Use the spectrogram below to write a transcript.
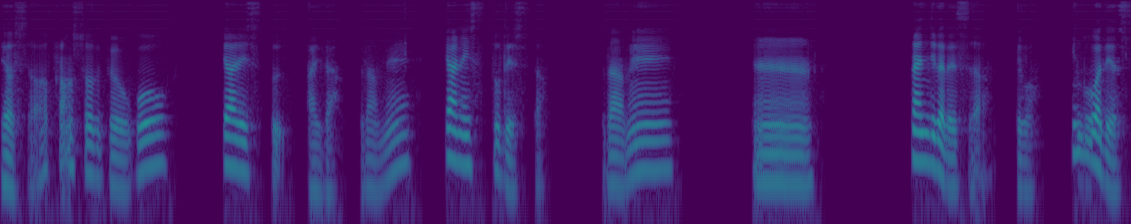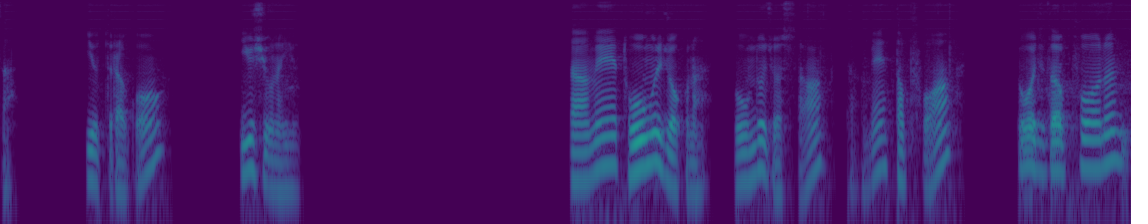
배웠어. 프랑스어도 배우고, 피아니스트, 아니다. 그 다음에, 피아니스트도 됐어. 그 다음에, 음, 프렌즈가 됐어. 그리고, 친구가 되었어. 이웃들하고. 이웃이구나, 이웃. 그 다음에, 도움을 주었구나. 도움도 줬어. 그 다음에 더 푸어. 요거 이제 더 푸어는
